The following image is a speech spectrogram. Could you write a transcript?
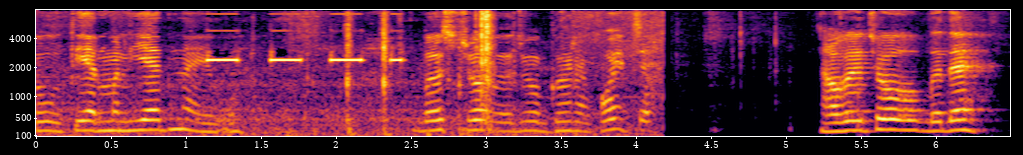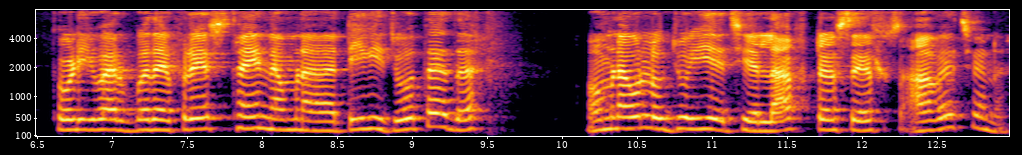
એવું ત્યાર મને યાદ ના આવ્યું. બસ જો જો ઘરે પહોંચ્યા હવે જો બધા થોડી વાર બધા ફ્રેશ થઈને હમણાં ટીવી જોતા હતા. હમણાં ઓલો જોઈએ છીએ લાફ્ટર સેફ આવે છે ને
